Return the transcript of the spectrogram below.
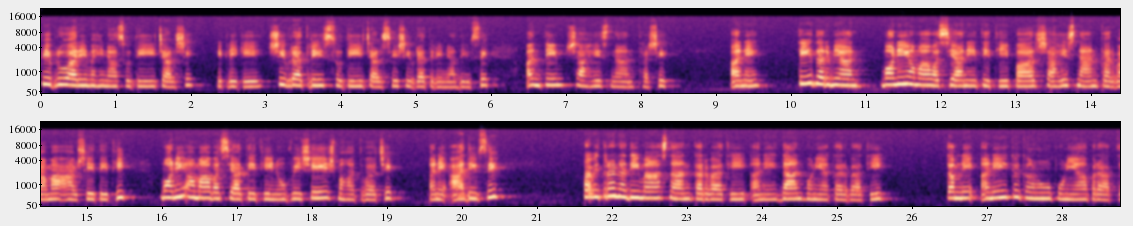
ફેબ્રુઆરી મહિના સુધી ચાલશે. એટલે કે શિવરાત્રિ સુધી ચાલશે. શિવરાત્રિના દિવસે અંતિમ શાહી સ્નાન થશે. અને તે દરમિયાન મૌની અમાવસ્યાની તિથિ પર શાહી સ્નાન કરવામાં આવશે. તેથી મૌની અમાવસ્યા તિથિનું વિશેષ મહત્ત્વ છે અને આ દિવસે પવિત્ર નદીમાં સ્નાન કરવાથી અને દાન પુણ્ય કરવાથી તમને અનેક ગણું પુણ્ય પ્રાપ્ત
